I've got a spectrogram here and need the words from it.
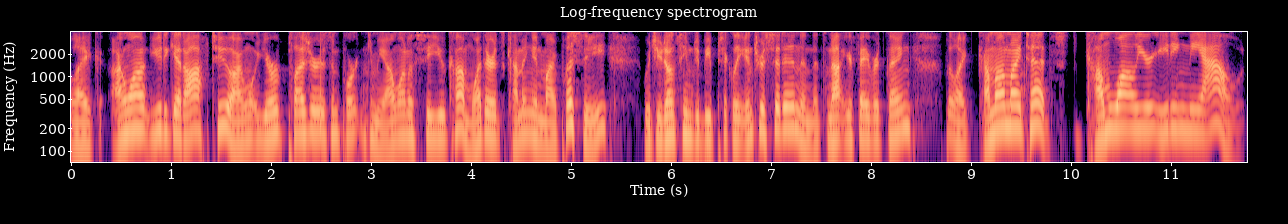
like, I want you to get off too. I want your pleasure is important to me. I want to see you come, whether it's coming in my pussy, which you don't seem to be particularly interested in, and it's not your favorite thing, but like, come on my tits, come while you're eating me out.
